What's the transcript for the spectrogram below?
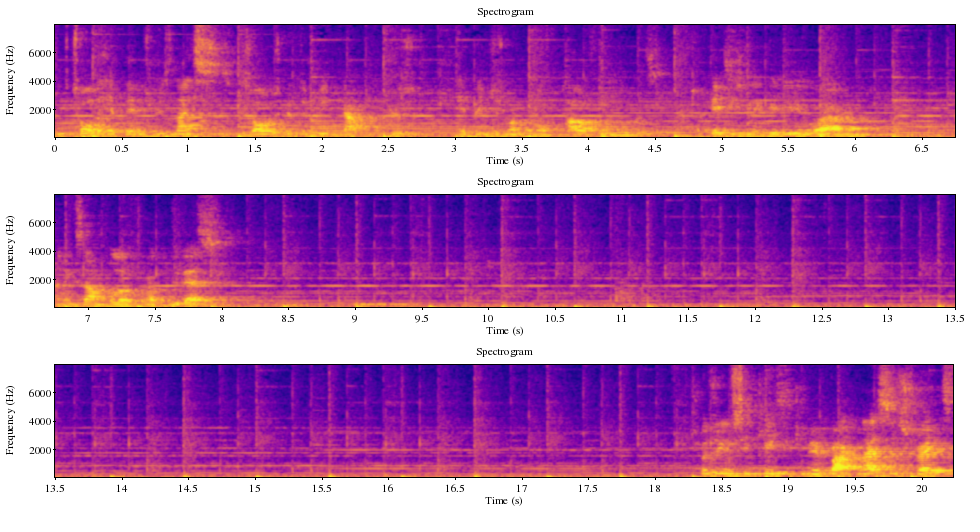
we've taught the hip hinge, but it's nice, it's always good to recap because hip hinge is one of the most powerful movements. Okay, so he's going to give you um, an example of how to do this. As you can see, Casey's keeping it back nice and straight.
